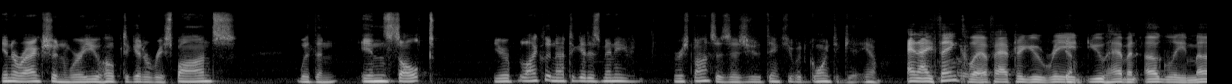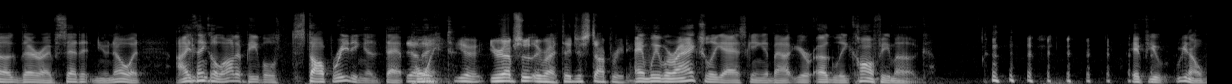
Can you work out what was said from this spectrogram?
interaction where you hope to get a response with an insult, you're likely not to get as many responses as you think you would going to get. Yeah. And I think, Cliff, after you read, you have an ugly mug, there, I've said it and you know it, I think a lot of people stop reading it at that Yeah, they- point. yeah, you're absolutely right. They just stop reading. And we were actually asking about your ugly coffee mug. if you, you know,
